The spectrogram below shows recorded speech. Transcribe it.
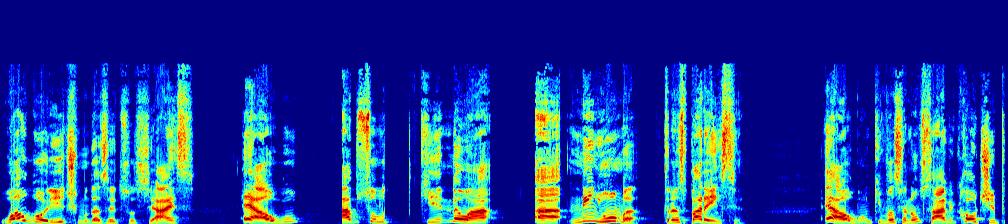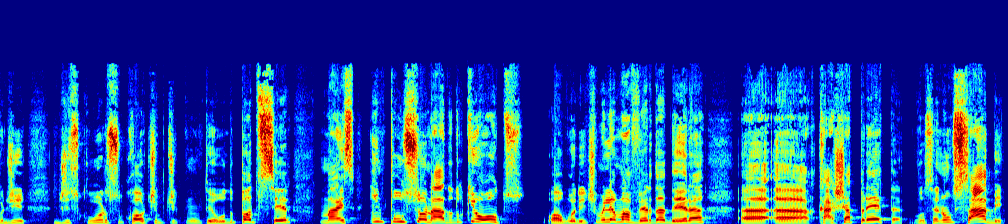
O algoritmo das redes sociais é algo absoluto que não há, há nenhuma transparência. É algo que você não sabe qual tipo de discurso, qual tipo de conteúdo pode ser mais impulsionado do que outros. O algoritmo ele é uma verdadeira ah, ah, caixa preta. Você não sabe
